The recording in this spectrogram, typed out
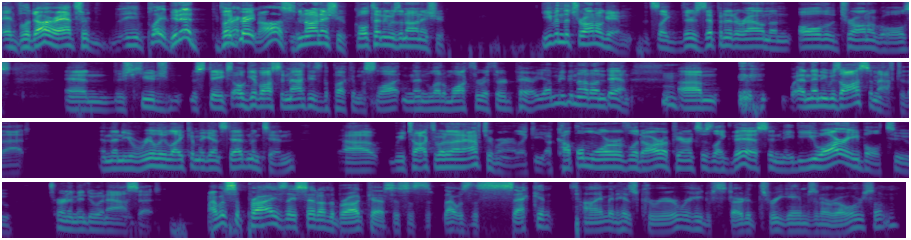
and Vladar answered. He played. He did. He played great. It awesome. non-issue. Goaltending was a non-issue. Even the Toronto game, it's like they're zipping it around on all the Toronto goals, and there's huge mistakes. Oh, give Auston Matthews the puck in the slot, and then let him walk through a third pair. Yeah, maybe not on Dan. Hmm. Um, and then he was awesome after that. And then you really like him against Edmonton. Uh, we talked about it on Afterburner, like a couple more Vladar appearances like this, and maybe you are able to turn him into an asset. I was surprised they said on the broadcast this is that was the second time in his career where he'd started three games in a row or something.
